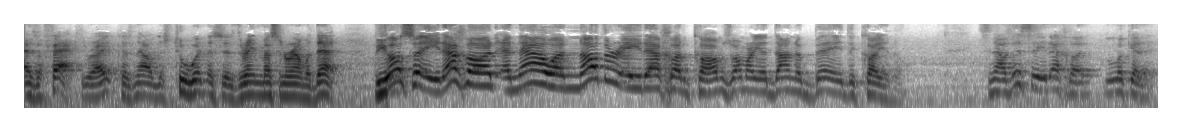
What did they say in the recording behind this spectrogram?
as a fact, right? Because now there's two witnesses. There ain't messing around with that. V'yosa eid echad, and now another eid echad comes. Amar yadana bey de kayinu. So now this Eid Echad, look at it.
